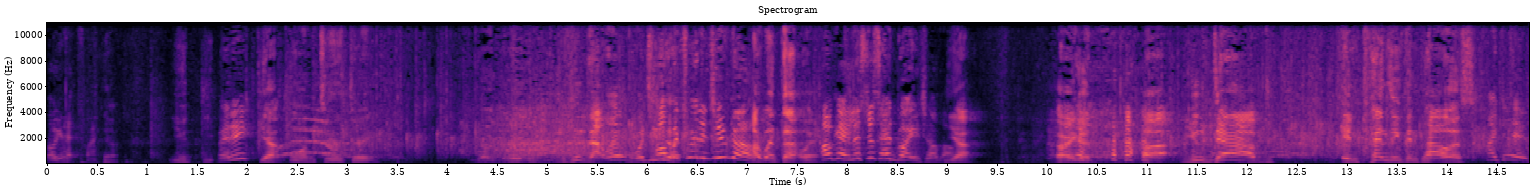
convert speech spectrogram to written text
Okay, fine. Yeah. You, you- Ready? yeah. One, two, three. You did it that way? What'd you Oh, do? which way did you go? I went that way. Okay, let's just headbutt each other. Yeah. All right, good. Uh, you dabbed in Kensington Palace. I did.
